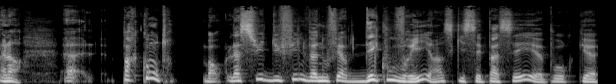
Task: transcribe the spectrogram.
Alors, euh, par contre, bon, la suite du film va nous faire découvrir hein, ce qui s'est passé euh, pour que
